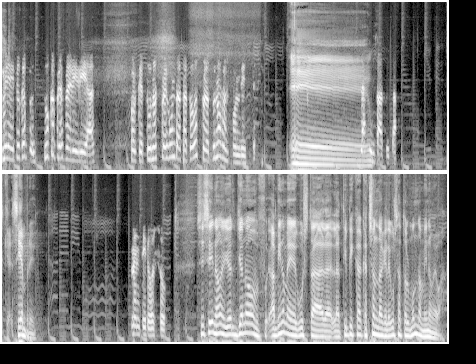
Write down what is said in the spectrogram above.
Mira, ¿y tú qué, tú qué preferirías? Porque tú nos preguntas a todos, pero tú no respondiste. eh, La simpática. Que siempre. Mentiroso. Sí, sí, no, yo, yo no, a mí no me gusta la, la típica cachonda que le gusta a todo el mundo, a mí no me va.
